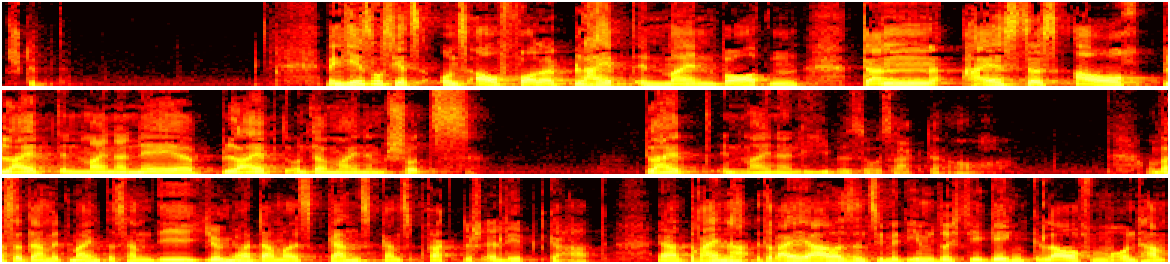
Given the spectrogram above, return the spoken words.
stimmt. Wenn Jesus jetzt uns auffordert, bleibt in meinen Worten, dann heißt das auch, bleibt in meiner Nähe, bleibt unter meinem Schutz. Bleibt in meiner Liebe, so sagt er auch. Und was er damit meint, das haben die Jünger damals ganz, ganz praktisch erlebt gehabt. Ja, drei, drei Jahre sind sie mit ihm durch die Gegend gelaufen und haben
